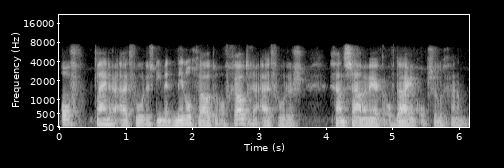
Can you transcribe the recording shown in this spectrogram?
Of kleinere uitvoerders die met middelgrote of grotere uitvoerders gaan samenwerken of daarin op zullen gaan.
